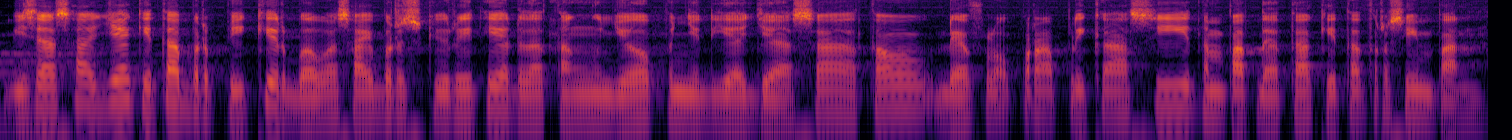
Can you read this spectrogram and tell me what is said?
Bisa saja kita berpikir bahwa cyber security adalah tanggung jawab penyedia jasa atau developer aplikasi tempat data kita tersimpan.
